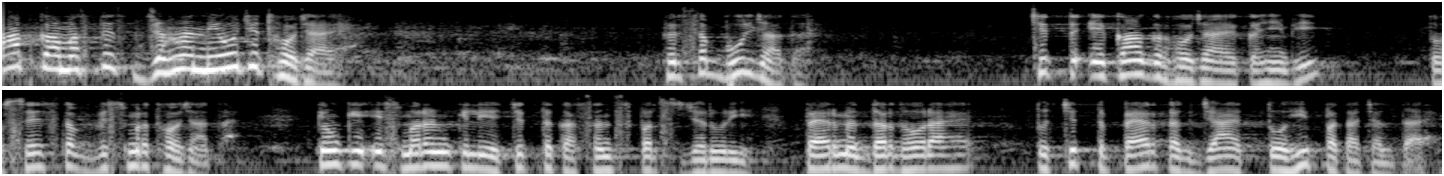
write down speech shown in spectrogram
आपका मस्तिष्क जहाँ नियोजित हो जाए, फिर सब भूल जाता है। चित्त एकाग्र हो जाए कहीं भी तो से सब विस्मृत हो जाता है। क्योंकि स्मरण के लिए चित्त का संस्पर्श ज़रूरी है। पैर में दर्द हो रहा है तो चित्त पैर तक जाए तो ही पता चलता है।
